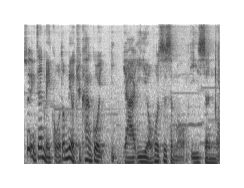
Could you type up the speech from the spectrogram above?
所以你在美国都没有去看过牙医哦，或是什么医生哦？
